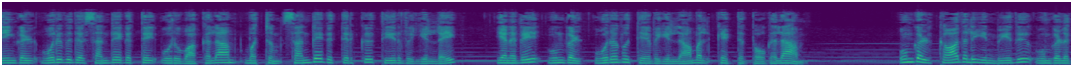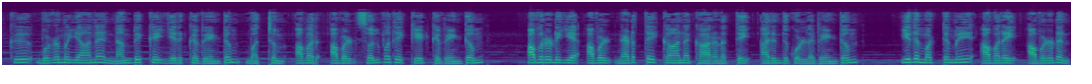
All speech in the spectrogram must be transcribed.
நீங்கள் ஒருவித சந்தேகத்தை உருவாக்கலாம் மற்றும் சந்தேகத்திற்கு தீர்வு இல்லை. எனவே உங்கள் உறவு தேவையில்லாமல் கெட்டுப் போகலாம். உங்கள் காதலியின் மீது உங்களுக்கு முழுமையான நம்பிக்கை இருக்க வேண்டும் மற்றும் அவர் அவள் சொல்வதை கேட்க வேண்டும். அவருடைய அவள் நடத்தைக்கான காரணத்தை அறிந்து கொள்ள வேண்டும். இது மட்டுமே அவரை அவளுடன்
